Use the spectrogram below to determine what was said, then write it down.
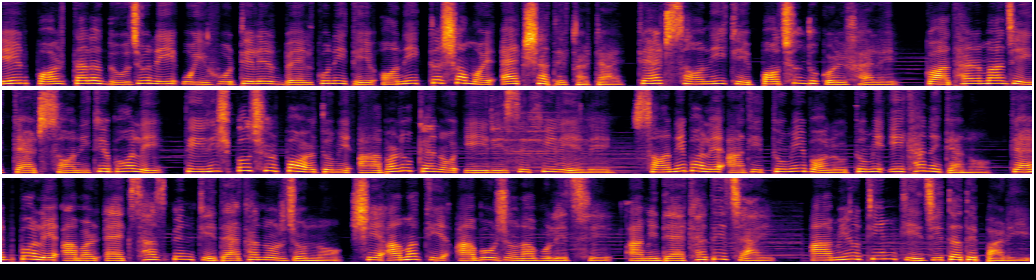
এরপর তারা দুজনেই ওই হোটেলের ব্যালকনিতে অনেকটা সময় একসাথে কাটায়। ক্যাট সনিকে পছন্দ করে ফেলে। কথার মাঝেই ক্যাট সনিকে বলে, তিরিশ বছর পর তুমি আবারও কেন এই রেসে ফিরে এলে? সনি বলে, আগে তুমি বলো, তুমি এখানে কেন? ক্যাট বলে, আমার এক্স হাজবেন্ডকে দেখানোর জন্য। সে আমাকে আবর্জনা বলেছে, আমি দেখাতে চাই। আমিও টিমকে জিতাতে পারি,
